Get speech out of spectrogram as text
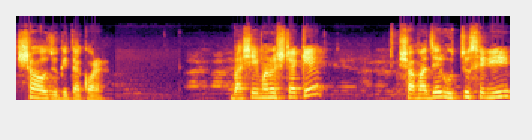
সহযোগিতা করার বা সেই মানুষটাকে সমাজের উচ্চ শ্রেণির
